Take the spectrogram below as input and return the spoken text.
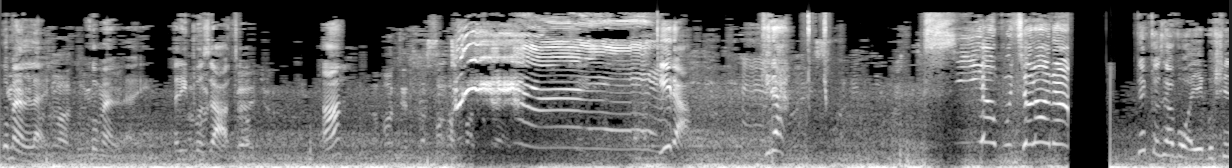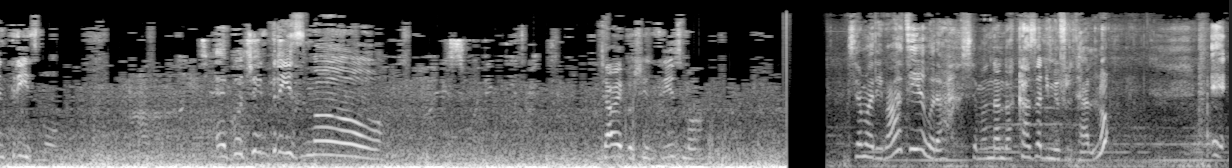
Com'è lei? Com'è lei? Riposato? Ah? A volte è troppo Kira! Kira! Oh, pucciolona! Te cosa vuoi? Egocentrismo? Egocentrismo! Ciao egocentrismo! Siamo arrivati, ora stiamo andando a casa di mio fratello e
